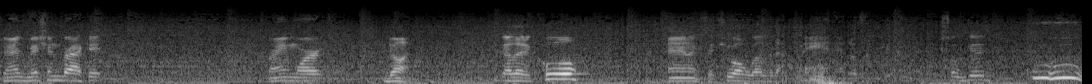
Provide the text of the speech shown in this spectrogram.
transmission bracket, framework, done. Gotta let it cool, and like I said, she all welded out. Man, that looks so good. Woohoo!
